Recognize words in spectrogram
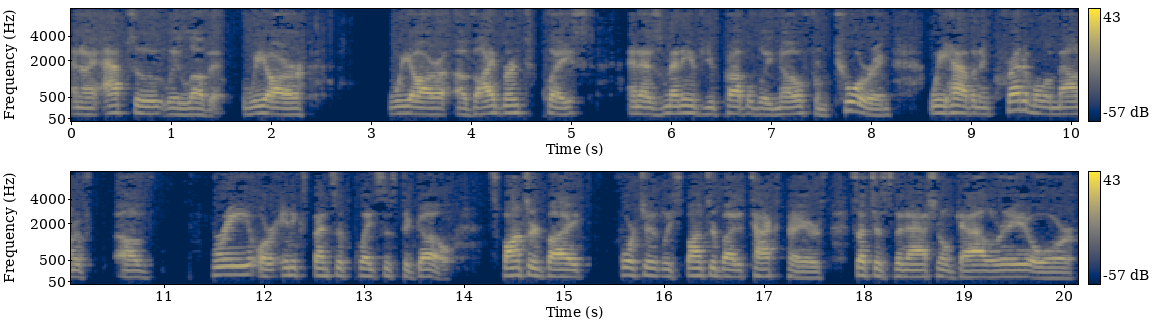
and I absolutely love it. We are we are a vibrant place, and as many of you probably know from touring, we have an incredible amount of of free or inexpensive places to go, sponsored by fortunately sponsored by the taxpayers, such as the National Gallery or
